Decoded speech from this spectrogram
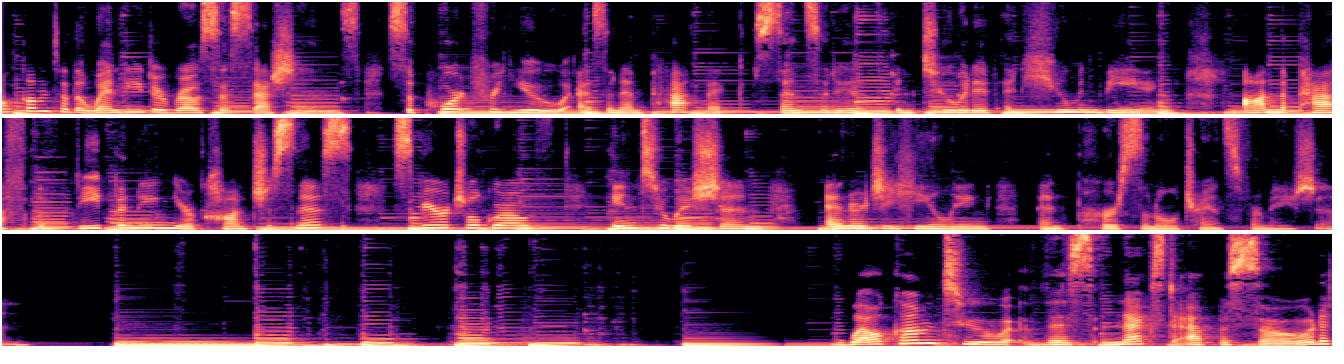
Welcome to the Wendy DeRosa Sessions, support for you as an empathic, sensitive, intuitive, and human being on the path of deepening your consciousness, spiritual growth, intuition, energy healing, and personal transformation. Welcome to this next episode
